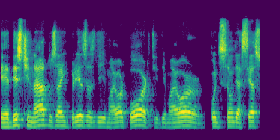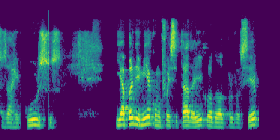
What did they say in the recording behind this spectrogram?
é, destinados a empresas de maior porte, de maior condição de acessos a recursos. E a pandemia, como foi citado aí, Clodoaldo, por você,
